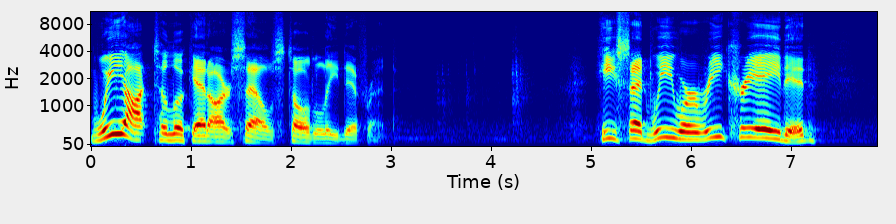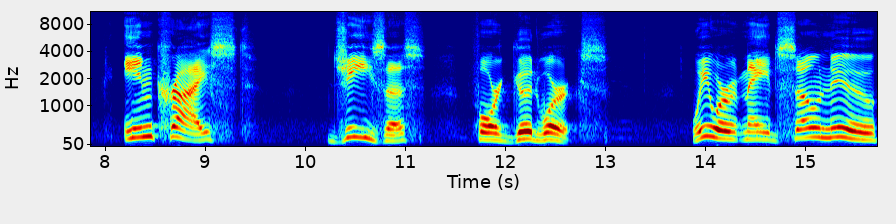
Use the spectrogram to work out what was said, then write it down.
we ought to look at ourselves totally different. He said we were recreated in Christ Jesus for good works. We were made so new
